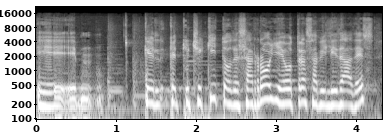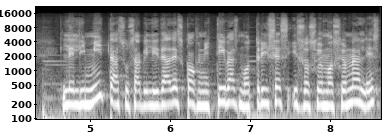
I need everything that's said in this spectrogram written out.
eh, que, tu chiquito desarrolle otras habilidades, le limita sus habilidades cognitivas, motrices y socioemocionales,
